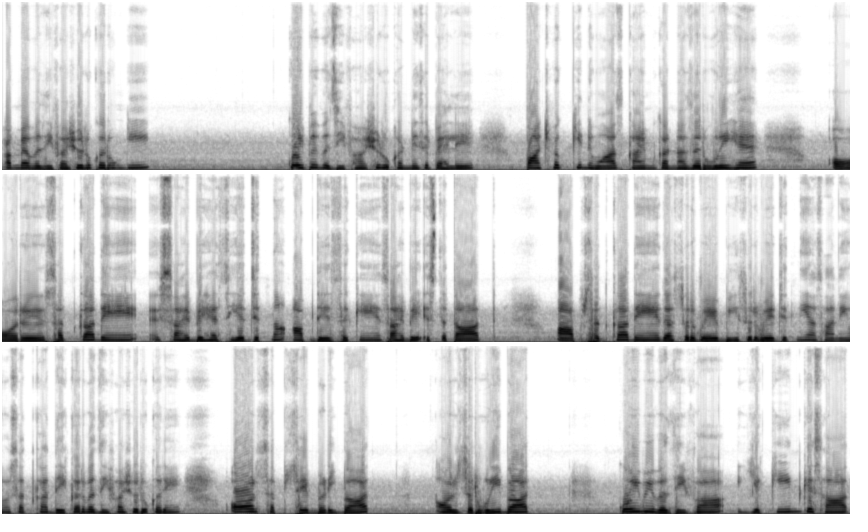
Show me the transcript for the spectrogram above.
اب میں وظیفہ شروع کروں گی۔ کوئی بھی وظیفہ شروع کرنے سے پہلے پانچ وقت کی نماز قائم کرنا ضروری ہے اور صدقہ دیں، صاحب حیثیت جتنا آپ دے سکیں، صاحب استطاعت آپ صدقہ دیں، دس روپے، بیس روپے، جتنی آسانی ہو صدقہ دے کر وظیفہ شروع کریں۔ اور سب سے بڑی بات اور ضروری بات، کوئی بھی وظیفہ یقین کے ساتھ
